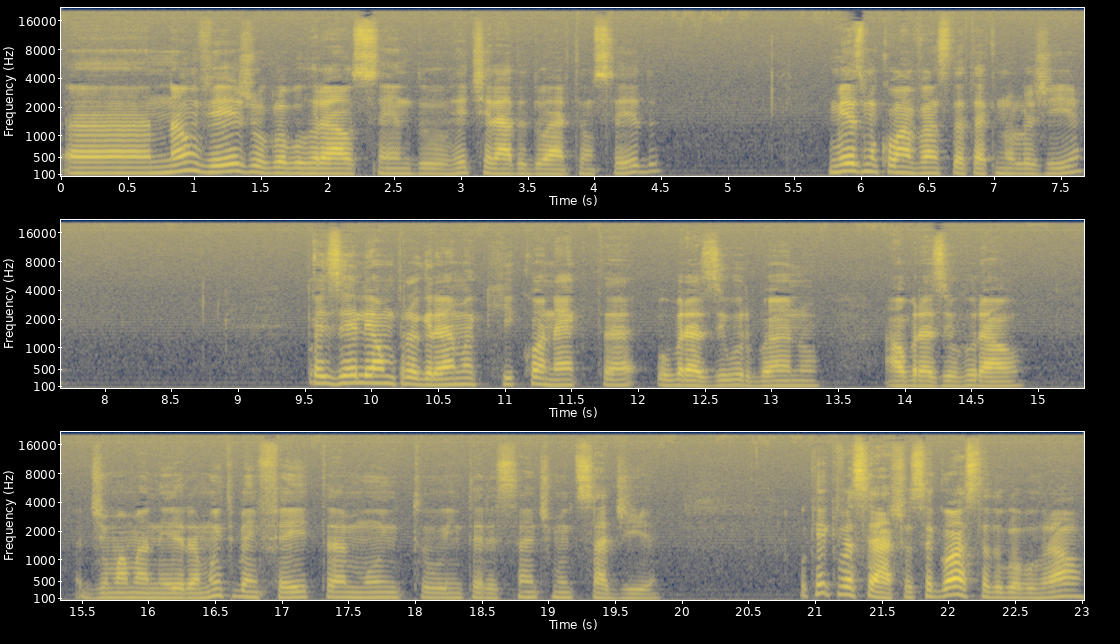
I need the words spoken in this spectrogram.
Uh, não vejo o Globo Rural sendo retirado do ar tão cedo, mesmo com o avanço da tecnologia, pois ele é um programa que conecta o Brasil urbano ao Brasil rural de uma maneira muito bem feita, muito interessante, muito sadia. O que, que você acha? Você gosta do Globo Rural?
